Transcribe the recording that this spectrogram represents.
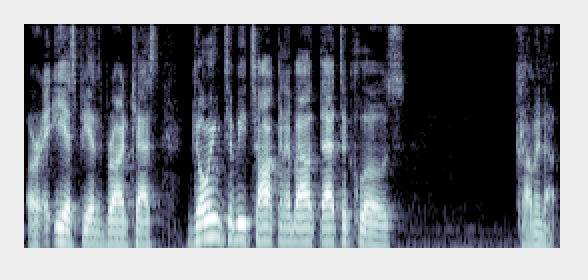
or ESPN's broadcast. Going to be talking about that to close. Coming up.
